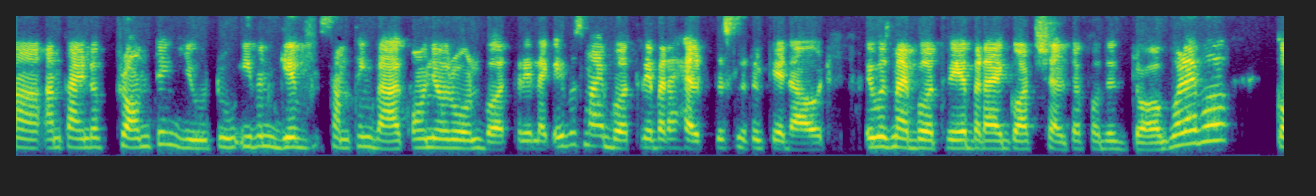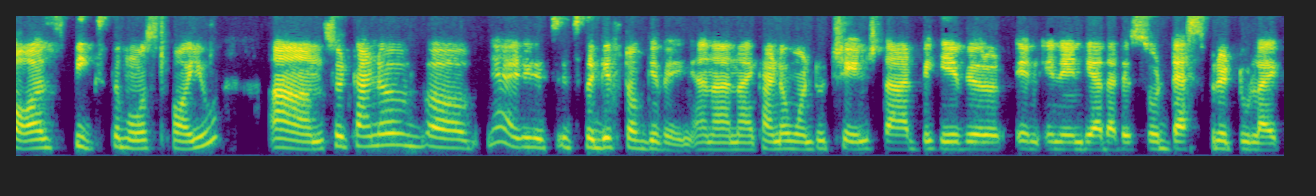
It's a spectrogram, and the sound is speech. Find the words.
uh, i'm kind of prompting you to even give something back on your own birthday. Like it was my birthday but i helped this little kid out. It was my birthday but i got shelter for this dog. Whatever cause speaks the most for you. Um so it kind of uh, yeah it's it's the gift of giving. And and i kind of want to change that behavior in in india that is so desperate to like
